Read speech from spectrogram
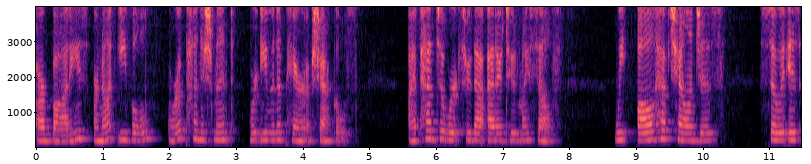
our bodies are not evil or a punishment or even a pair of shackles. I've had to work through that attitude myself. We all have challenges, so it is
